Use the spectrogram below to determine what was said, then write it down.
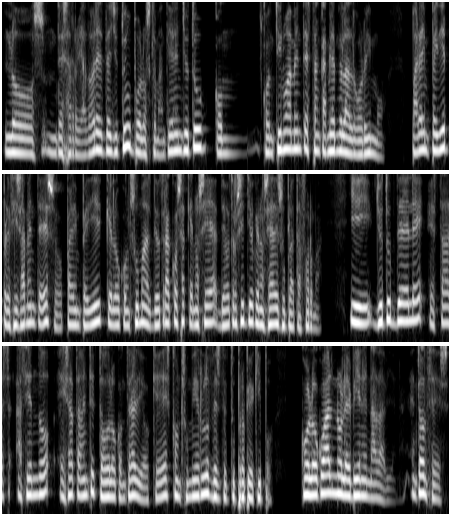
los desarrolladores de YouTube o los que mantienen YouTube continuamente están cambiando el algoritmo para impedir precisamente eso, para impedir que lo consumas de otra cosa que no sea de otro sitio que no sea de su plataforma. Y YouTube DL estás haciendo exactamente todo lo contrario, que es consumirlo desde tu propio equipo, con lo cual no le viene nada bien. Entonces,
